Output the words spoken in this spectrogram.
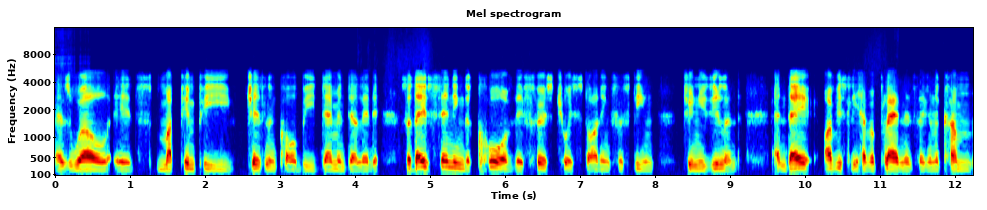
as well. It's Mapimpi, Cheslin Kolbe, Damian de Allende. So they're sending the core of their first choice starting 15 to New Zealand and they obviously have a plan as they're going to come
